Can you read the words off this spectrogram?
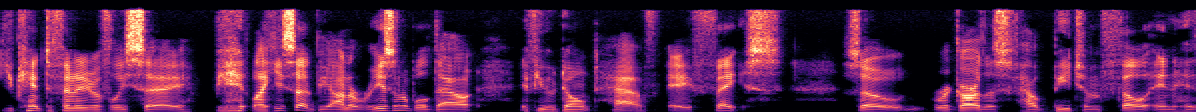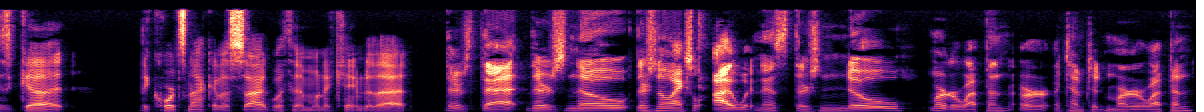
you can't definitively say, like you said, beyond a reasonable doubt, if you don't have a face. So, regardless of how Beecham felt in his gut, the court's not going to side with him when it came to that. there's that. There's no there's no actual eyewitness. There's no murder weapon or attempted murder weapon.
